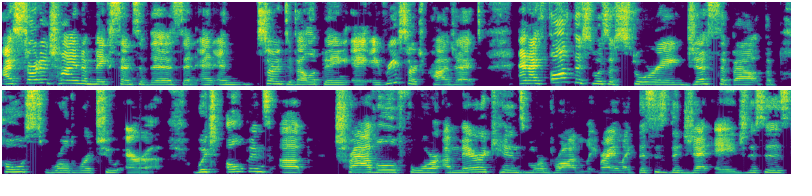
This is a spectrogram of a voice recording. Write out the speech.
I started trying to make sense of this and, and, and started developing a, a, research project. And I thought this was a story just about the post World War II era, which opens up travel for Americans more broadly, right? Like this is the jet age. This is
